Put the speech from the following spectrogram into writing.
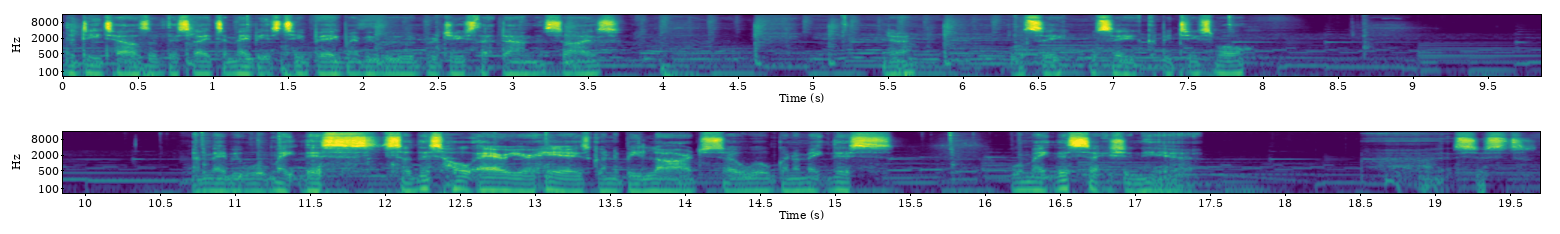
the details of this later. Maybe it's too big. Maybe we would reduce that down in size. Yeah, we'll see. We'll see. It could be too small and maybe we'll make this so this whole area here is going to be large so we're going to make this we'll make this section here let's just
